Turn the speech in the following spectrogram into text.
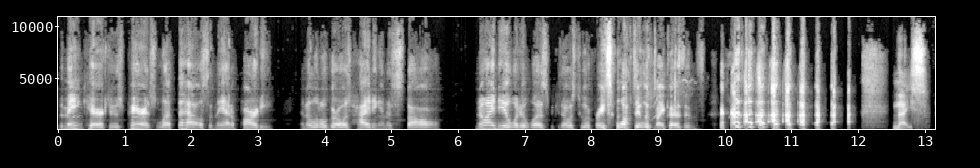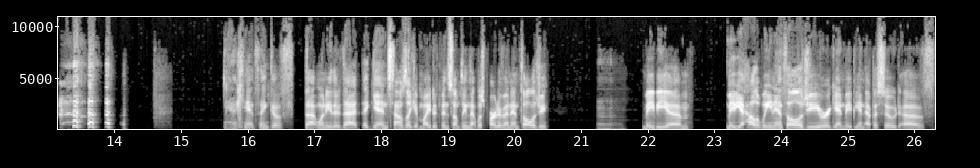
the main character's parents left the house and they had a party, and a little girl was hiding in a stall. No idea what it was because I was too afraid to watch it with my cousins. nice. I can't think of that one either. That again sounds like it might have been something that was part of an anthology. hmm Maybe um maybe a Halloween anthology, or again, maybe an episode of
